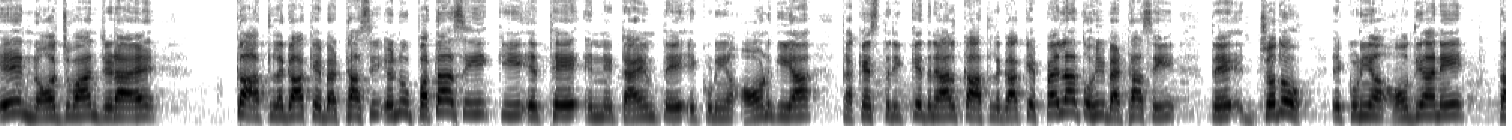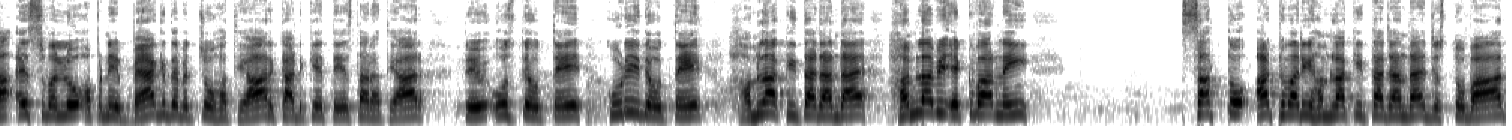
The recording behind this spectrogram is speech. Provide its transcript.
ਇਹ ਨੌਜਵਾਨ ਜਿਹੜਾ ਹੈ ਘਾਤ ਲਗਾ ਕੇ ਬੈਠਾ ਸੀ। ਇਹਨੂੰ ਪਤਾ ਸੀ ਕਿ ਇੱਥੇ ਇੰਨੇ ਟਾਈਮ ਤੇ ਇਹ ਕੁੜੀਆਂ ਆਉਣਗੀਆਂ ਤਾਂ ਕਿਸ ਤਰੀਕੇ ਦੇ ਨਾਲ ਘਾਤ ਲਗਾ ਕੇ ਪਹਿਲਾਂ ਤੋਂ ਹੀ ਬੈਠਾ ਸੀ ਤੇ ਜਦੋਂ ਇਹ ਕੁੜੀਆਂ ਆਉਂਦੀਆਂ ਨੇ ਤਾਂ ਇਸ ਵੱਲੋਂ ਆਪਣੇ ਬੈਗ ਦੇ ਵਿੱਚੋਂ ਹਥਿਆਰ ਕੱਢ ਕੇ ਤੇਜ਼ਧਾਰ ਹਥਿਆਰ ਤੇ ਉਸ ਦੇ ਉੱਤੇ ਕੁੜੀ ਦੇ ਉੱਤੇ ਹਮਲਾ ਕੀਤਾ ਜਾਂਦਾ ਹੈ। ਹਮਲਾ ਵੀ ਇੱਕ ਵਾਰ ਨਹੀਂ 7 ਤੋਂ 8 ਵਾਰੀ ਹਮਲਾ ਕੀਤਾ ਜਾਂਦਾ ਹੈ ਜਿਸ ਤੋਂ ਬਾਅਦ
